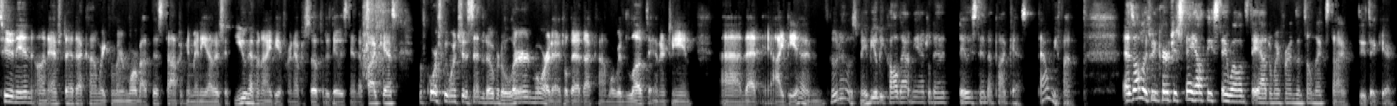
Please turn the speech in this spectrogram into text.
tune in on agiledad.com where you can learn more about this topic and many others. If you have an idea for an episode for the Daily Stand Up podcast, of course, we want you to send it over to learn more at agiledad.com where we'd love to entertain uh, that idea. And who knows, maybe you'll be called out in the Agile Dad Daily Stand Up podcast. That would be fun. As always, we encourage you to stay healthy, stay well, and stay agile, my friends. Until next time, do take care.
